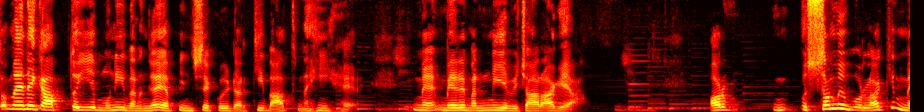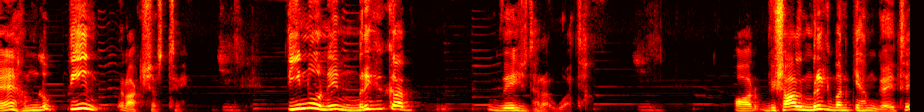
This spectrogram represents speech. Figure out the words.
तो मैंने कहा अब तो ये मुनि बन गए अब इनसे कोई डर की बात नहीं है। मैं मेरे मन में ये विचार आ गया। और उस समय बोला कि मैं हम लोग तीन राक्षस थे। तीनों ने मृग का वेश धरा हुआ था। और विशाल मृग बन के हम गए थे।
